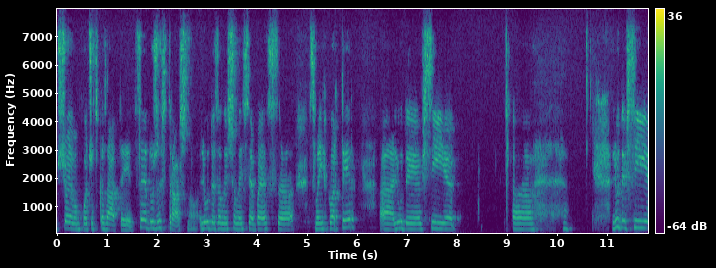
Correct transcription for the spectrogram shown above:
Що я вам хочу сказати? Це дуже страшно. Люди залишилися без е, своїх квартир. Е, Люди всі. е, Люди всі,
